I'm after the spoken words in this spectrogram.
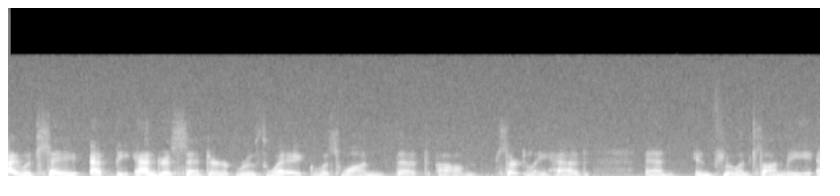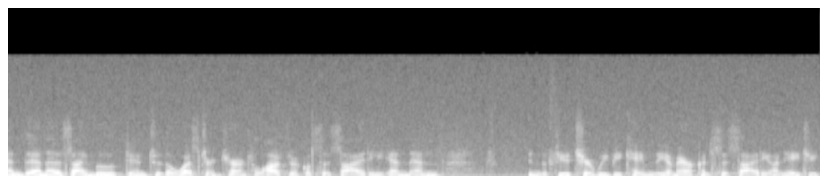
I would say at the Andrus Center, Ruth Weg was one that um, certainly had an influence on me. And then as I moved into the Western Gerontological Society and then in the future we became the American Society on Aging,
